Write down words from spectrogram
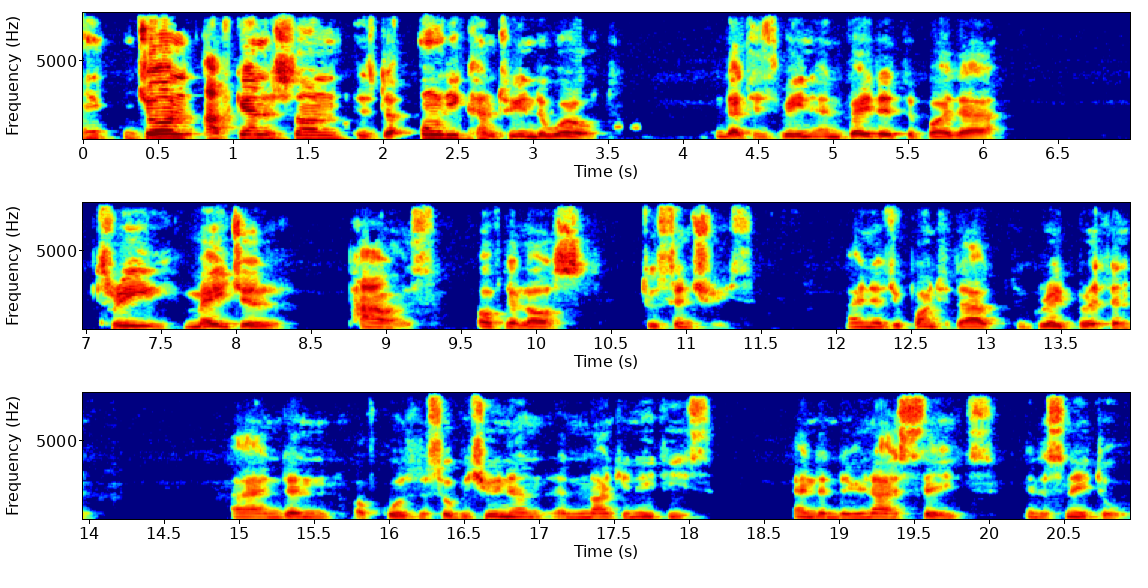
eh, John, Afghanistan is the only country in the world that has been invaded by the three major powers of the last two centuries. And as you pointed out, Great Britain, and then, of course, the Soviet Union in the 1980s, and then the United States and its NATO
